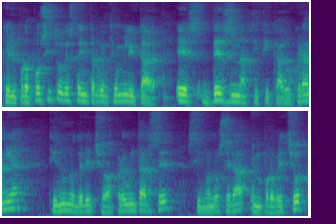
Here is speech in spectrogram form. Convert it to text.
que el propósito de esta intervención militar es desnazificar Ucrania, tiene uno derecho a preguntarse si no lo será en provecho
